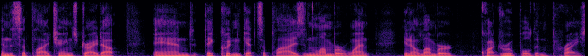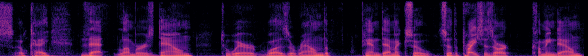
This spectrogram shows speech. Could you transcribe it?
and the supply chains dried up and they couldn't get supplies and lumber went, you know, lumber quadrupled in price. Okay. That lumber is down to where it was around the pandemic. So so the prices are coming down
